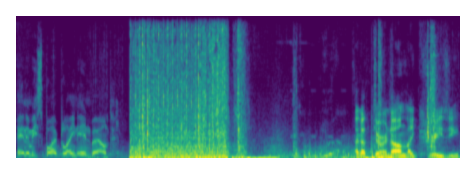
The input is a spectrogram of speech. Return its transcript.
Enemy spy plane inbound. I got turned on like crazy.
